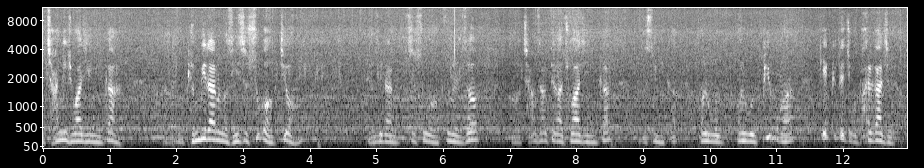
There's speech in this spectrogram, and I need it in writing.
이 장이 좋아지니까 어, 변비라는 것이 있을 수가 없죠. 변비라는 있을 수가 없으면서 어, 장 상태가 좋아지니까 그렇습니까? 얼굴 얼굴 피부가 깨끗해지고 밝아져요.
